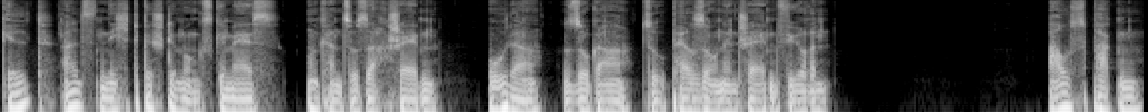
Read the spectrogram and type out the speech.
gilt als nicht bestimmungsgemäß und kann zu Sachschäden oder sogar zu Personenschäden führen. Auspacken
